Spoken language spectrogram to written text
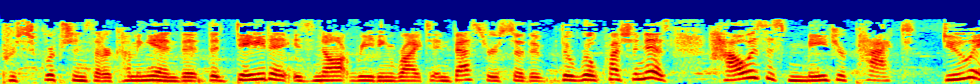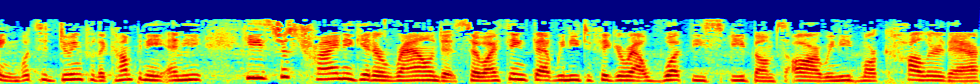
prescriptions that are coming in. The the data is not reading right to investors. So the the real question is, how is this major pact doing? What's it doing for the company? And he, he's just trying to get around it. So I think that we need to figure out what these speed bumps are. We need more color there.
